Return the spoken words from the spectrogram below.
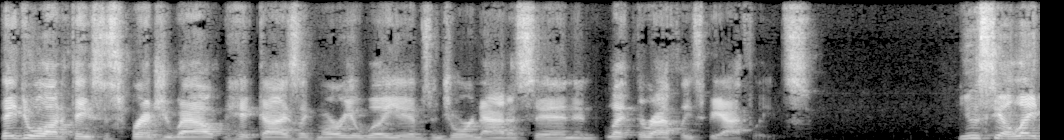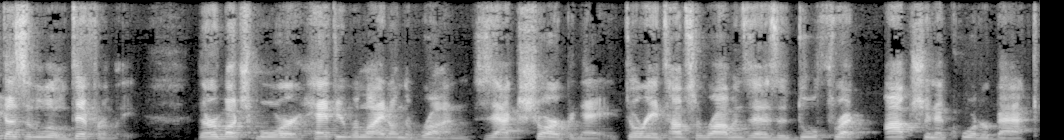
they do a lot of things to spread you out, hit guys like Mario Williams and Jordan Addison, and let their athletes be athletes. UCLA does it a little differently. They're much more heavy reliant on the run. Zach Charbonnet, Dorian Thompson Robinson as a dual threat option at quarterback.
